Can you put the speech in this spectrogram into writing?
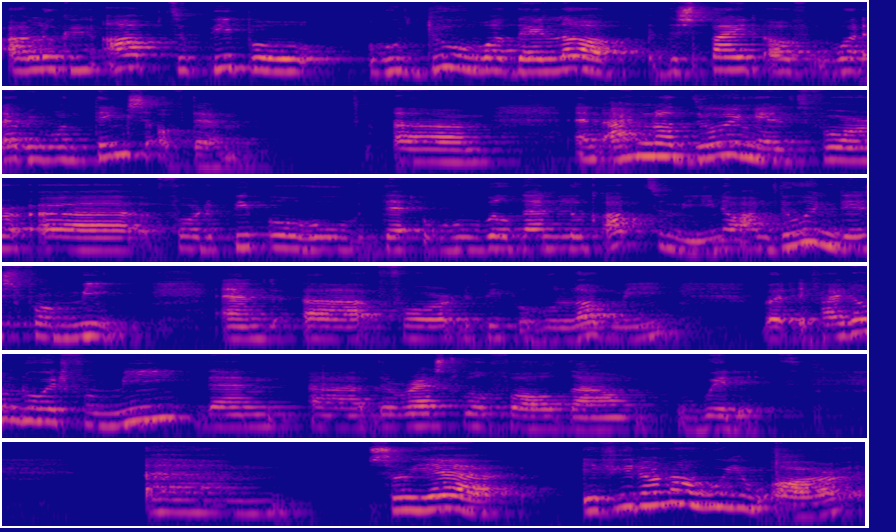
are looking up to people who do what they love, despite of what everyone thinks of them. Um, and I'm not doing it for uh, for the people who that who will then look up to me. You know, I'm doing this for me and uh, for the people who love me. But if I don't do it for me, then uh, the rest will fall down with it. Um, so yeah, if you don't know who you are,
